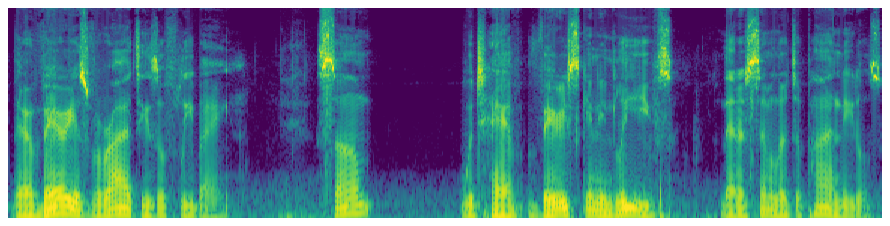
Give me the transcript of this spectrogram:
there are various varieties of fleabane. Some which have very skinny leaves that are similar to pine needles,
